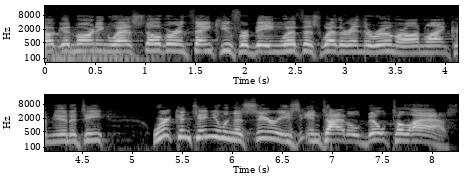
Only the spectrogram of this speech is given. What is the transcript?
Well, good morning, Westover, and thank you for being with us, whether in the room or online community. We're continuing a series entitled Built to Last.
